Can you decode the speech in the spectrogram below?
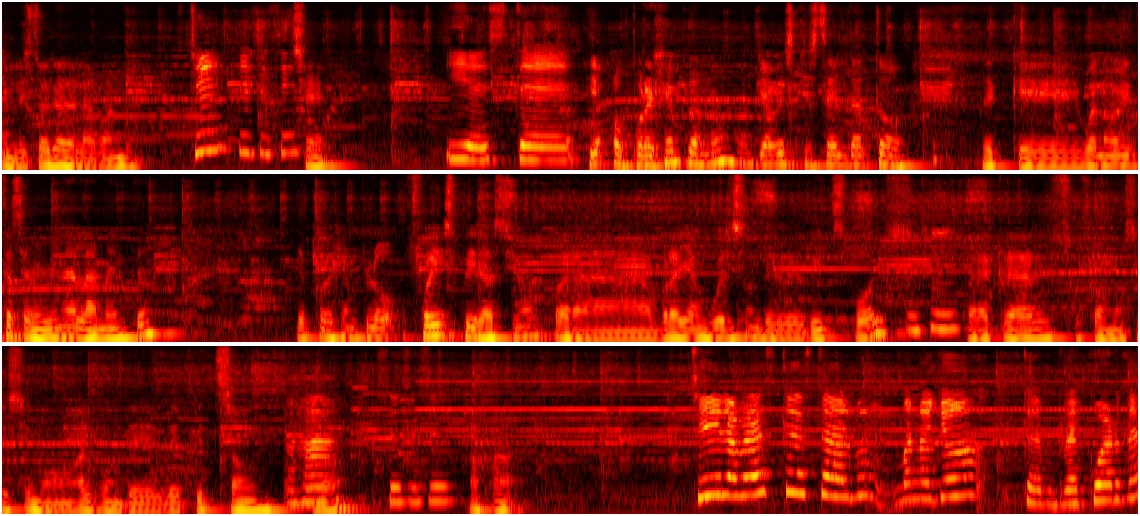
en la historia de la banda. Sí, sí, sí, sí. Sí. Y este, Y- o por ejemplo, ¿no? Ya ves que está el dato de que, bueno, ahorita se me viene a la mente, de por ejemplo, fue inspiración para Brian Wilson de The Beach Boys para crear su famosísimo álbum de The Beat Song, ajá, ¿no? sí, sí, sí. Ajá. Sí, la verdad es que este álbum, bueno, yo que recuerde,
